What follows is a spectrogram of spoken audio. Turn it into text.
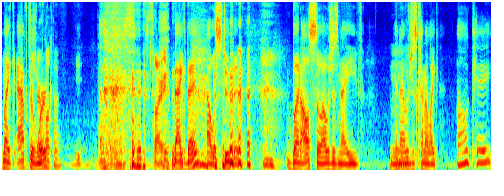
like after Sure work? Sorry. back then i was stupid but also i was just naive and Mm. i was just kind of like oh, okay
